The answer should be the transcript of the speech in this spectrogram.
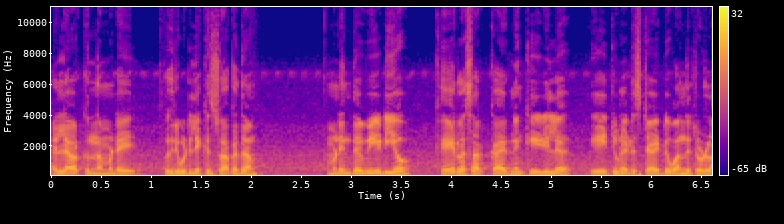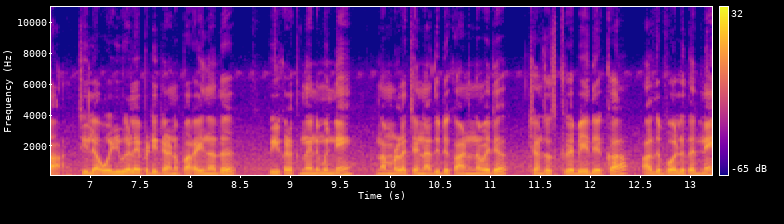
എല്ലാവർക്കും നമ്മുടെ പുതിയ വീട്ടിലേക്ക് സ്വാഗതം. നമ്മുടെ ഇന്നത്തെ വീഡിയോ കേരള സർക്കാരിന് കീഴിൽ ഏറ്റവും ലേറ്റസ്റ്റ് ആയിട്ട് വന്നിട്ടുള്ള ചില ഒഴിവുകളെ പറ്റിയിട്ടാണ് പറയുന്നത്. വീഡിയോ കിടക്കുന്നതിന് മുന്നേ നമ്മളെ ചാനൽ അതിൽ കാണുന്നവർ ചാനൽ സബ്സ്ക്രൈബ് ചെയ്തേക്കുക. അതുപോലെ തന്നെ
